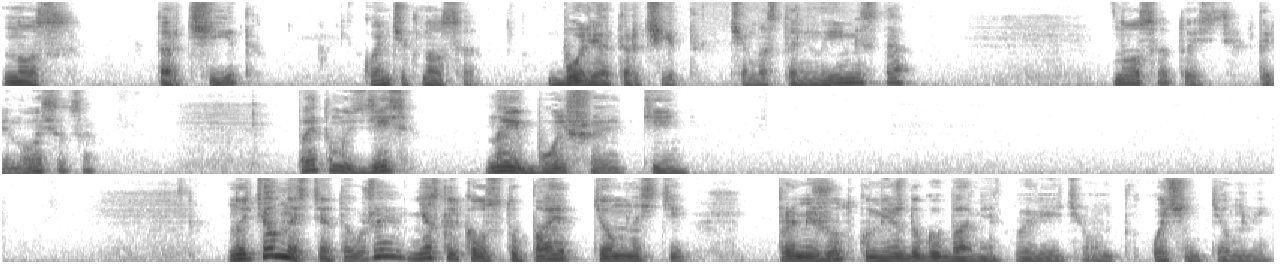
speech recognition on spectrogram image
Нос торчит, кончик носа более торчит, чем остальные места носа, то есть переносится. Поэтому здесь наибольшая тень. Но темность это уже несколько уступает темности промежутку между губами. Вы видите, он очень темный.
